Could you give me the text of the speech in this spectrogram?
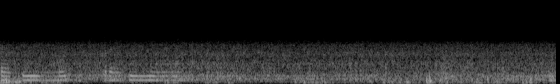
ടാപ്പ് ചെയ്യൂ സബ്സ്ക്രൈബ് ചെയ്യൂ ഈ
